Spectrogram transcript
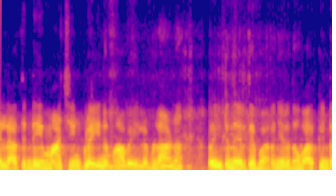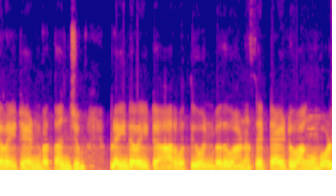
എല്ലാത്തിന്റെയും മാച്ചിങ് പ്ലെയിനും അവൈലബിൾ ആണ്. റേറ്റ് നേരത്തെ പറഞ്ഞിരുന്നു. വർക്കിന്റെ റേറ്റ് എൺപത്തഞ്ചും പ്ലെയിന്റെ റേറ്റ് അറുപത്തി ഒൻപതുമാണ് സെറ്റായിട്ട് വാങ്ങുമ്പോൾ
